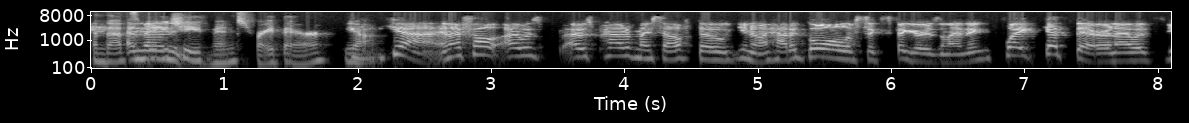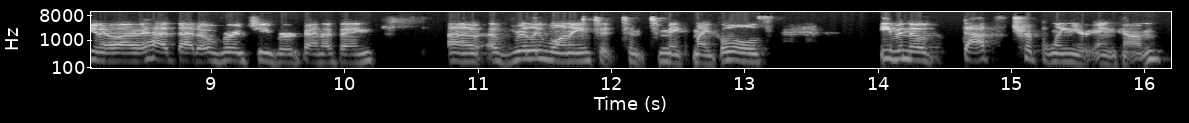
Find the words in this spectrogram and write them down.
And that's and a big achievement right there. Yeah. Yeah and i felt i was i was proud of myself though you know i had a goal of six figures and i didn't quite get there and i was you know i had that overachiever kind of thing uh, of really wanting to, to to make my goals even though that's tripling your income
